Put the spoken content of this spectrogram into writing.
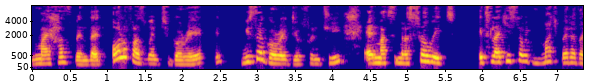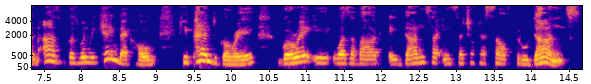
my husband that all of us went to Gorée. We saw Gorée differently and Matsemela saw it it's like he saw it much better than us because when we came back home, he penned Gorée. Gorée was about a dancer in search of herself through dance.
